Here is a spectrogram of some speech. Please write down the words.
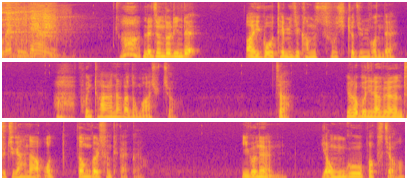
Legendary. legendary인데 아이고 데미지 감소시켜준 건데 아 포인트 하나가 너무 아쉽죠. 자 여러분이라면 둘 중에 하나 어떤 걸 선택할까요? 이거는 영구 buff죠.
